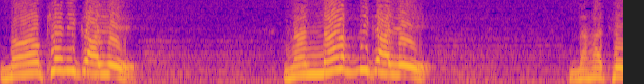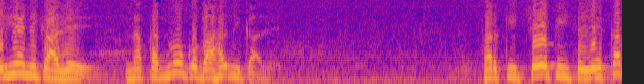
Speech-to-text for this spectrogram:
نہ آنکھیں نکالے، نہ ناک نکالے، نہ ہتھیلیاں نکالے، نہ قدموں کو باہر نکالے۔ سر کی چوٹی سے لے کر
